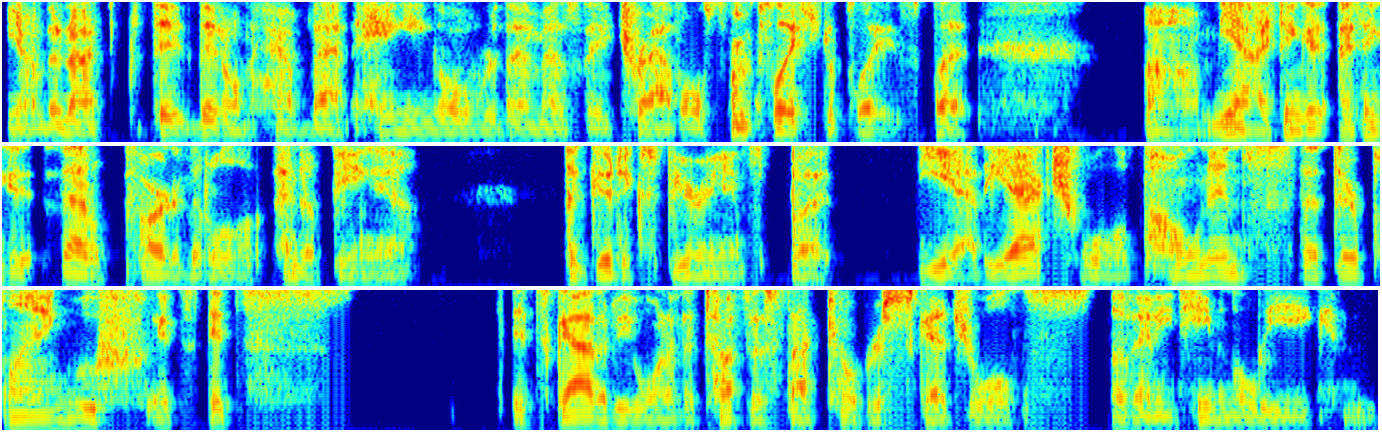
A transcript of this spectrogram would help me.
you know they're not they, they don't have that hanging over them as they travel from place to place but um, yeah, I think I think that'll part of it will end up being a a good experience. But yeah, the actual opponents that they're playing, oof, it's it's it's got to be one of the toughest October schedules of any team in the league, and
